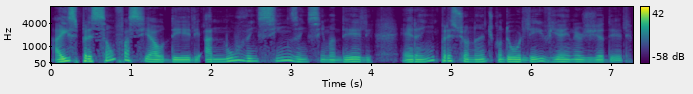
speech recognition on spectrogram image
A expressão facial dele, a nuvem cinza em cima dele, era impressionante quando eu olhei e vi a energia dele.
